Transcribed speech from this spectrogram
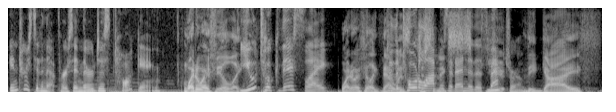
interested in that person. They're just talking. Why do I feel like You took this like Why do I feel like that to the was total just an opposite end of the spectrum. The guy f-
